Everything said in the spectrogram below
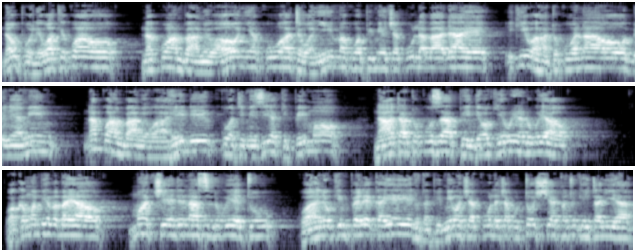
na upole wake kwao na kwamba amewaonya kuwa atawanyima kuwapimia chakula baadaye ikiwa hatokuwa nao Benyamin na kwamba amewaahidi kuwatimizia kipimo na atatukuza pindi wakirudi na ndugu yao. Wakamwambia baba yao, mwache ende nasi ndugu yetu, kwani ukimpeleka yeye tutapimiwa chakula cha kutosha tunachokihitajia.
